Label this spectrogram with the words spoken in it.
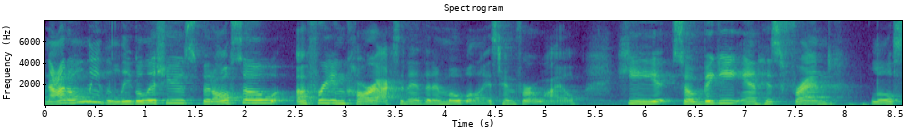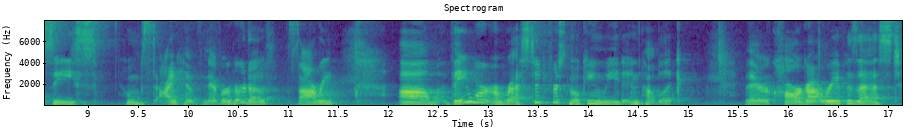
not only the legal issues, but also a freaking car accident that immobilized him for a while. He, so Biggie and his friend, Lil Cease, whom I have never heard of, sorry, um, they were arrested for smoking weed in public. Their car got repossessed,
